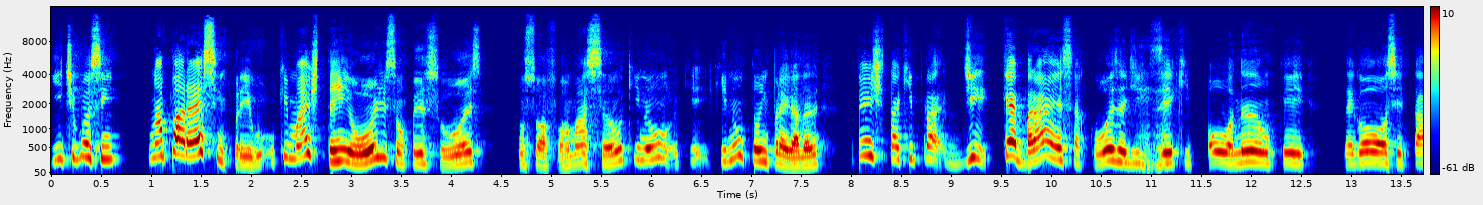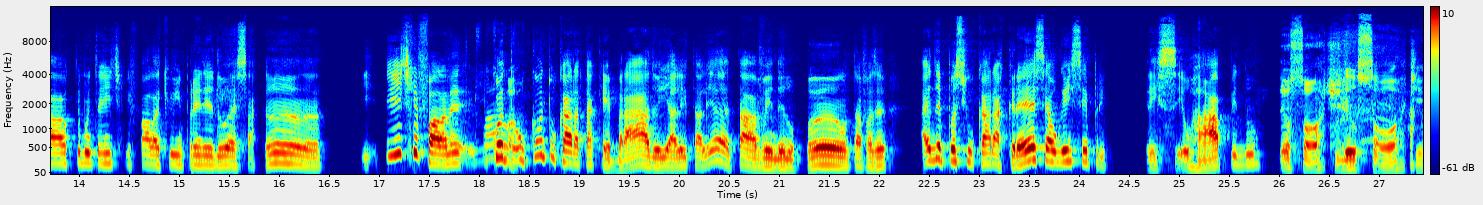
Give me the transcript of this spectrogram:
E tipo assim, não aparece emprego. O que mais tem hoje são pessoas com sua formação que não que, que não estão empregadas, né? Então a gente está aqui para de quebrar essa coisa de Uhum. dizer que, pô, não, que negócio e tal, que tem muita gente que fala que o empreendedor é sacana. E tem gente que fala, né? Fala. Quanto, o quanto o cara tá quebrado e ali tá ali, é, tá vendendo pão, tá fazendo. Aí depois que o cara cresce, alguém sempre cresceu rápido, Deu sorte. deu sorte.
